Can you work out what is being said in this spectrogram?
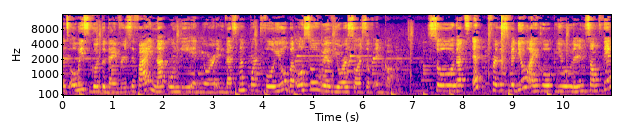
It's always good to diversify not only in your investment portfolio but also with your source of income. So that's it for this video. I hope you learned something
